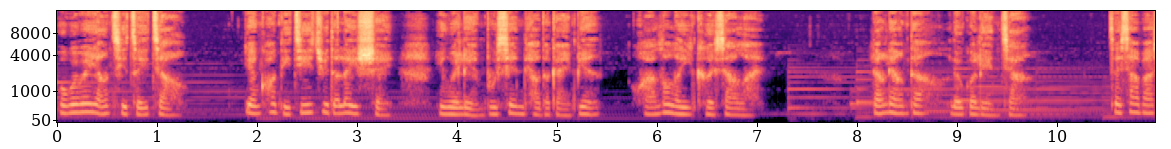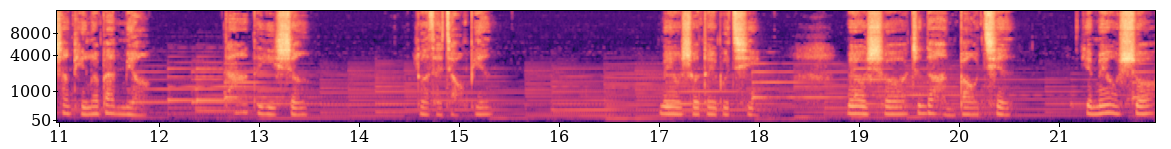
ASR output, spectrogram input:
我微微扬起嘴角，眼眶底积聚的泪水，因为脸部线条的改变，滑落了一颗下来，凉凉的流过脸颊，在下巴上停了半秒。他的一声，落在脚边，没有说对不起，没有说真的很抱歉，也没有说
